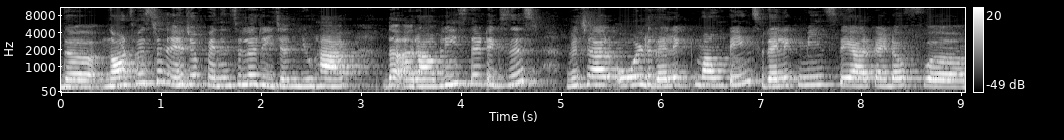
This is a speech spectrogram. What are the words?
the northwestern edge of peninsular region you have the Aravallis that exist which are old relic mountains. Relic means they are kind of uh,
